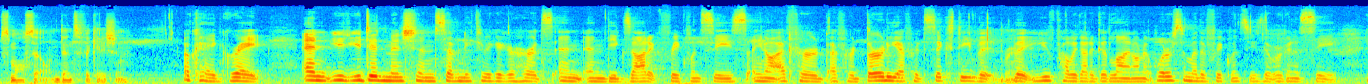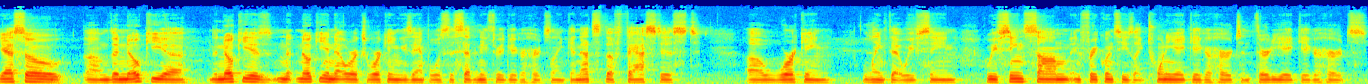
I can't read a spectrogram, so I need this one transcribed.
small cell densification. Okay, great. And you, you did mention 73 gigahertz and, and the exotic frequencies. You know, I've heard I've heard 30, I've heard 60, but Right. but you've probably got a good line on it. What are some of the frequencies that we're going to see? Yeah, so um, the Nokia, the Nokia's Nokia Networks working example is the 73 gigahertz link, and that's the fastest uh, working link that we've seen. We've seen some in frequencies like 28 gigahertz and 38 gigahertz,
